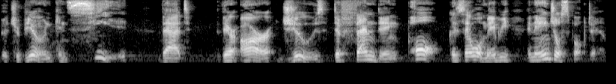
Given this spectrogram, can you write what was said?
the Tribune can see that there are Jews defending Paul because they say, well, maybe an angel spoke to him.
